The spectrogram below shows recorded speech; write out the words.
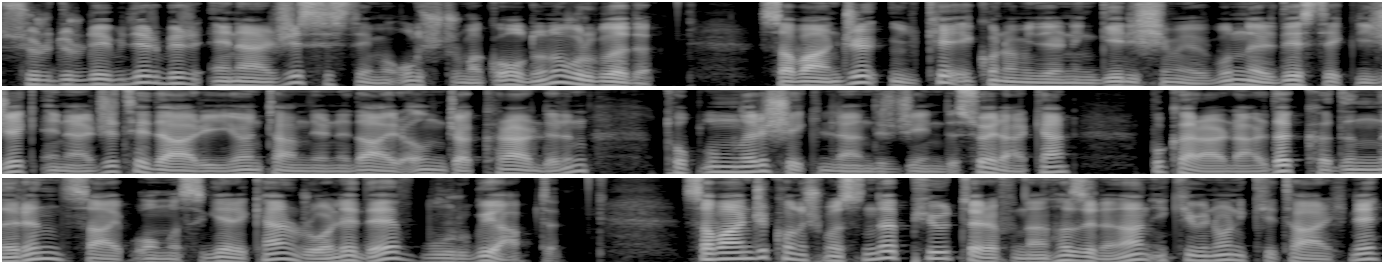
sürdürülebilir bir enerji sistemi oluşturmak olduğunu vurguladı. Sabancı, ülke ekonomilerinin gelişimi ve bunları destekleyecek enerji tedariği yöntemlerine dair alınacak kararların toplumları şekillendireceğini de söylerken, bu kararlarda kadınların sahip olması gereken role de vurgu yaptı. Sabancı konuşmasında Pew tarafından hazırlanan 2012 tarihli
